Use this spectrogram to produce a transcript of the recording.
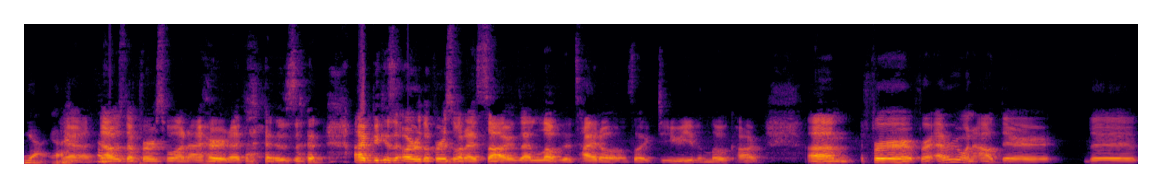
Yeah, yeah. Yeah, that was the first one I heard. I thought it was I because or the first one I saw because I love the title. I was like, do you even low carb? Um, for for everyone out there, the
